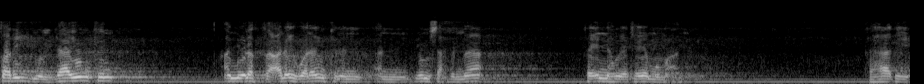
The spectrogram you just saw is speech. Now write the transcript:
طري لا يمكن أن يلف عليه ولا يمكن أن يمسح بالماء فإنه يتيمم عنه. فهذه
